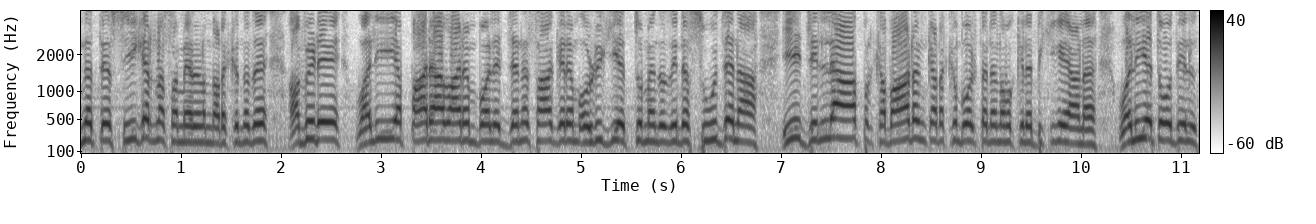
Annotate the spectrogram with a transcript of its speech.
ഇന്നത്തെ സ്വീകരണ സമ്മേളനം നടക്കുന്നത്. അവിടെ വലിയ പാരാവാരം പോലെ ജനസാഗരം ഒഴുകിയെത്തുമെന്നതിന്റെ സൂചന ഈ ജില്ലാ കവാടം കടക്കുമ്പോൾ തന്നെ നമുക്ക് ലഭിക്കുകയാണ്. വലിയ തോതിൽ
